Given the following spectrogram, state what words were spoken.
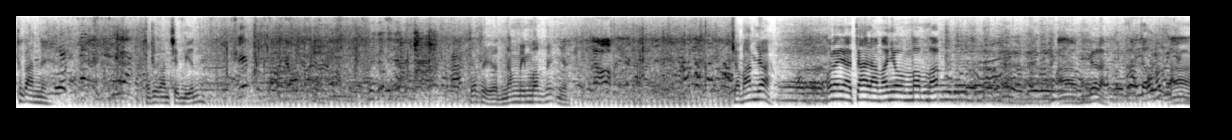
thức ăn này. Có thức ăn chế biến này. Chắc phải 50 mâm đấy nhỉ? Chào bác nhá. Hôm nay nhà trai làm bao nhiêu mâm bác. À không biết à? À.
